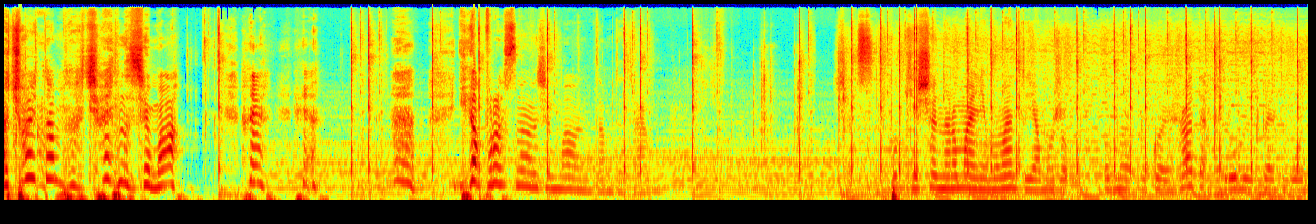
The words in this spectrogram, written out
А чого я там? А чого я нажимав? Я просто нажимав не там, де треба. Щас. Поки ще нормальні моменти, я можу одною рукою грати, а другою пити воду.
